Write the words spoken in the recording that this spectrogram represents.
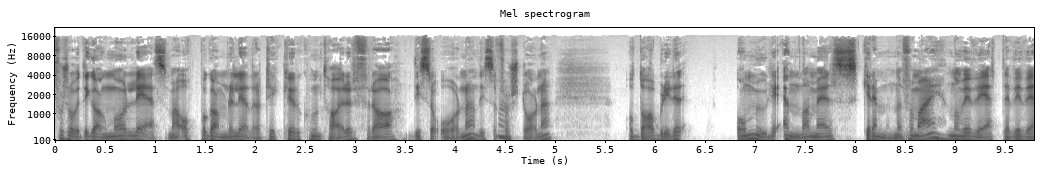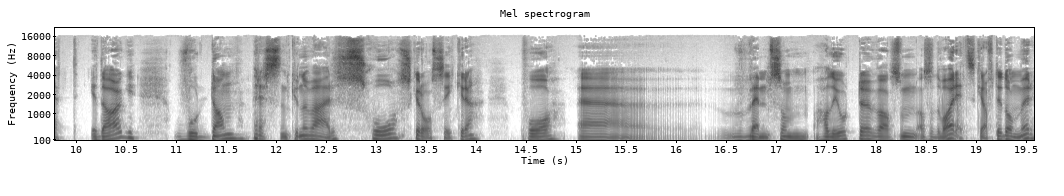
for så vidt i gang med å lese meg opp på gamle lederartikler og kommentarer fra disse årene, disse første årene. Og da blir det om mulig enda mer skremmende for meg, når vi vet det vi vet i dag, hvordan pressen kunne være så skråsikre på eh, hvem som hadde gjort det. Som, altså det var rettskraftige dommer,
